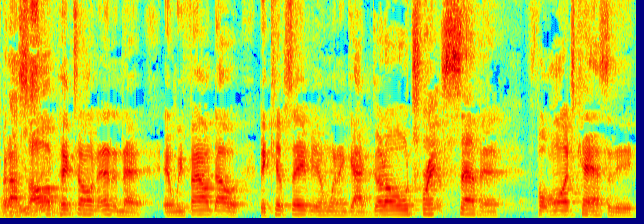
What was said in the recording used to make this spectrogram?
But Oh, I saw a picture on the internet, and we found out that Kip Sabian went and got good old Trent Seven for Orange Cassidy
